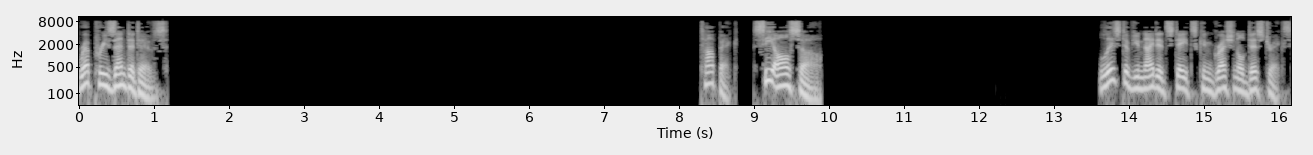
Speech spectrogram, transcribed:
Representatives Topic See also List of United States congressional districts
